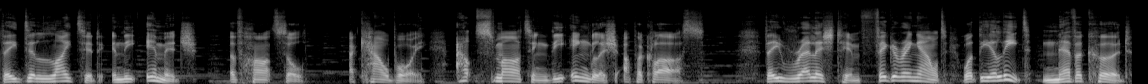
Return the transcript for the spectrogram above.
they delighted in the image of Hartzell, a cowboy, outsmarting the English upper class they relished him figuring out what the elite never could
